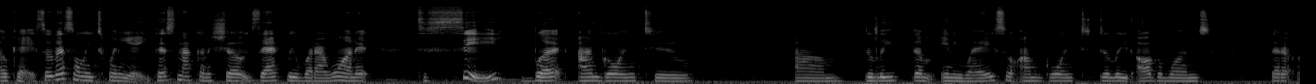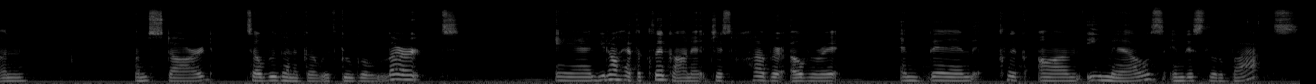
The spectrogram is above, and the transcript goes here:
Okay, so that's only 28. That's not going to show exactly what I wanted to see, but I'm going to um, delete them anyway. So I'm going to delete all the ones that are un unstarred. So we're going to go with Google Alerts. And you don't have to click on it, just hover over it and then click on emails in this little box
